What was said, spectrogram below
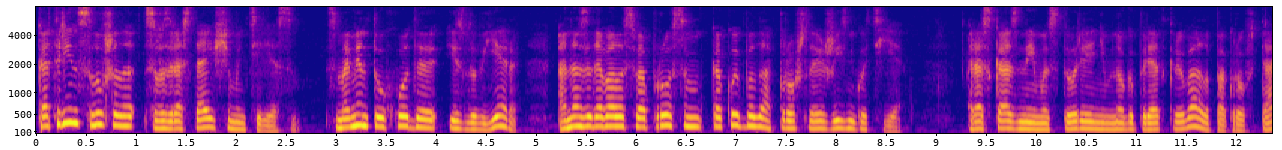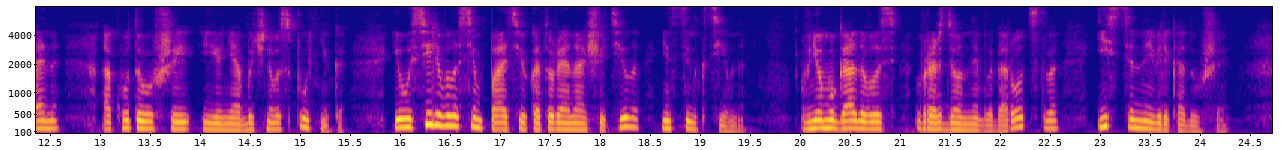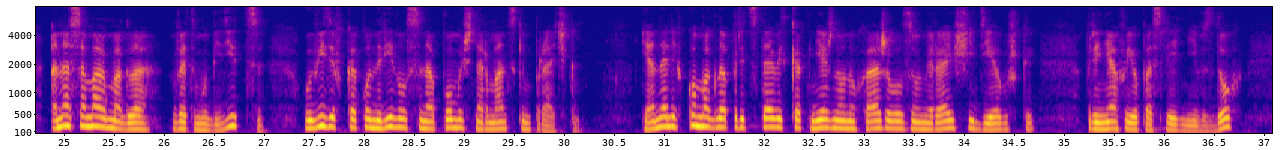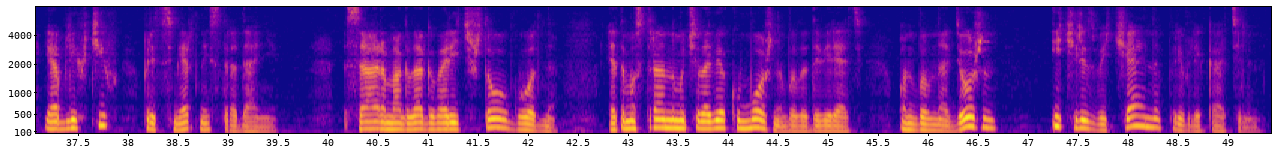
Катрин слушала с возрастающим интересом. С момента ухода из Лувьера она задавалась вопросом, какой была прошлая жизнь Готье. Рассказанная им история немного приоткрывала покров тайны, окутывавшей ее необычного спутника, и усиливала симпатию, которую она ощутила инстинктивно. В нем угадывалось врожденное благородство, истинное великодушие. Она сама могла в этом убедиться, увидев, как он ринулся на помощь нормандским прачкам. И она легко могла представить, как нежно он ухаживал за умирающей девушкой, приняв ее последний вздох и облегчив предсмертные страдания. Сара могла говорить что угодно. Этому странному человеку можно было доверять. Он был надежен и чрезвычайно привлекателен.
